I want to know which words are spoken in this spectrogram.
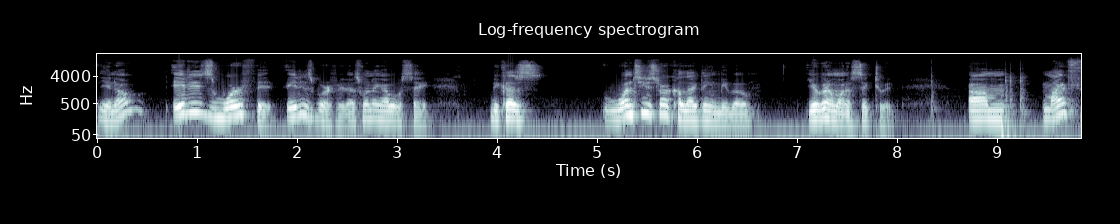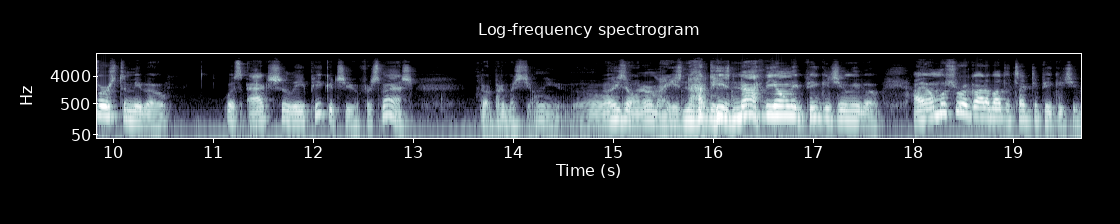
You know, it is worth it. It is worth it. That's one thing I will say, because once you start collecting amiibo, you're gonna want to stick to it. Um, my first amiibo was actually Pikachu for Smash. Pretty much the only. Well, he's oh, never mind. He's not. He's not the only Pikachu amiibo. I almost forgot about Detective Pikachu.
